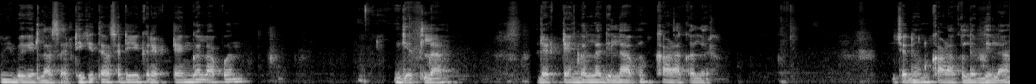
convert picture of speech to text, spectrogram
तुम्ही बघितला असाल. ठीक आहे? त्यासाठी एक रेक्टँगल आपण घेतला. रेक्टँगलला दिला आपण काळा कलर याच्या दोन काळा कलर दिला.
